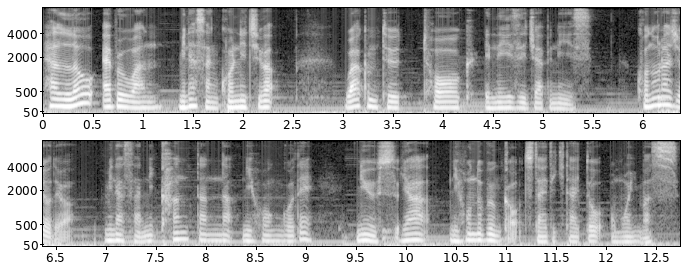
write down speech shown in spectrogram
Hello everyone! 皆さんこんにちは。Welcome to Talk in Easy Japanese. このラジオでは皆さんに簡単な日本語でニュースや日本の文化を伝えていきたいと思います。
